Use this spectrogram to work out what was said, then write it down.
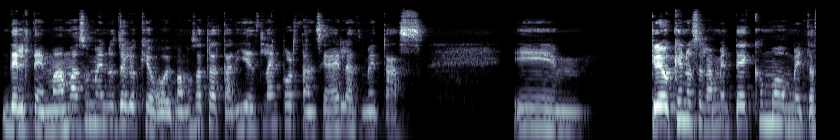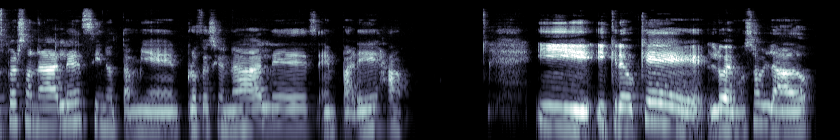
del tema más o menos de lo que hoy vamos a tratar y es la importancia de las metas. Em, creo que no solamente como metas personales, sino también profesionales, en pareja. Y, creo que lo hemos hablado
